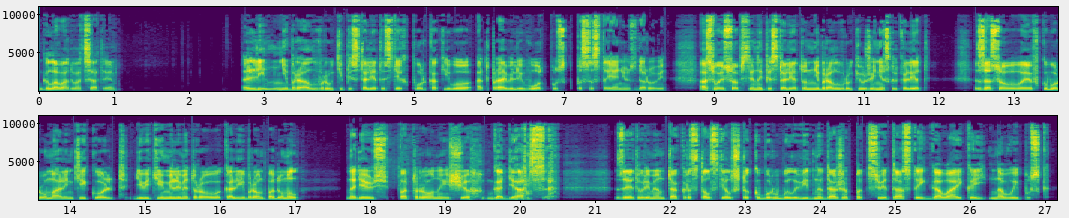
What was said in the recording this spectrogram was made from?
Глава двадцатая. Лин не брал в руки пистолета с тех пор, как его отправили в отпуск по состоянию здоровья. А свой собственный пистолет он не брал в руки уже несколько лет. Засовывая в кобуру маленький кольт 9-миллиметрового калибра, он подумал, надеюсь, патроны еще годятся. За это время он так растолстел, что кобуру было видно даже под цветастой гавайкой на выпуск.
